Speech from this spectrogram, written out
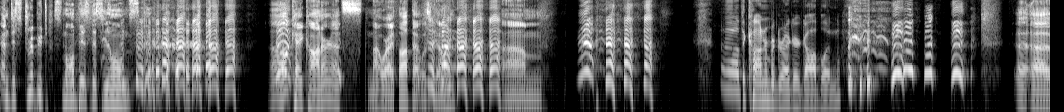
and distribute small business loans. oh, okay, Conor. That's not where I thought that was going. Um, oh, the Conor McGregor goblin. uh, uh,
